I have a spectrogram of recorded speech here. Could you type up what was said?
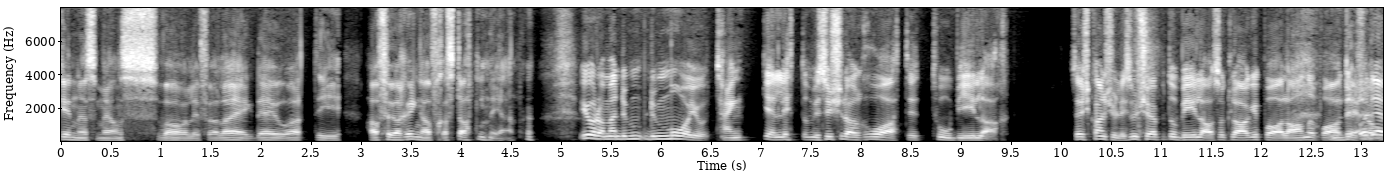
bankene som er ansvarlig, føler jeg. Det er jo at de har føringer fra staten igjen. Jo da, men du, du må jo tenke litt om Hvis ikke du har råd til to biler, så kan ikke liksom kjøpe to biler og så klage på alle andre på at det- det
